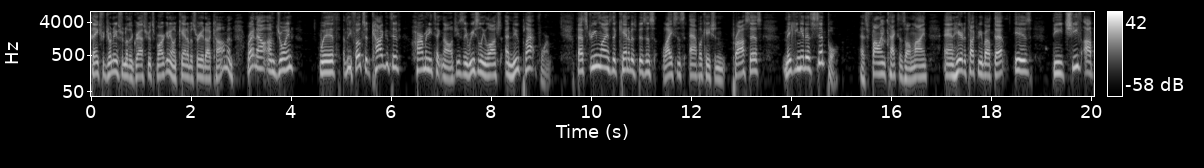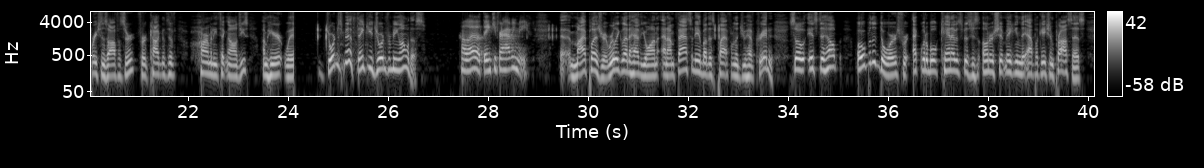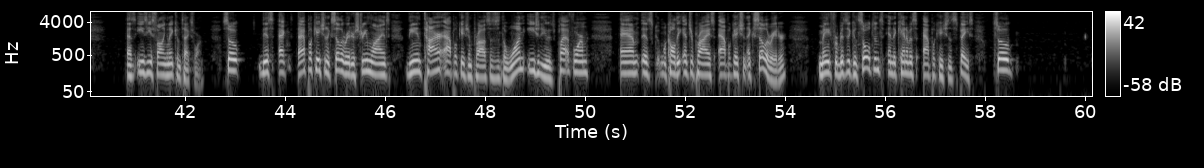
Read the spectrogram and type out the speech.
Thanks for joining us for another Grassroots Marketing on CannabisRadio.com. And right now I'm joined with the folks at Cognitive Harmony Technologies. They recently launched a new platform that streamlines the cannabis business license application process, making it as simple as filing taxes online. And here to talk to me about that is the Chief Operations Officer for Cognitive Harmony Technologies. I'm here with Jordan Smith. Thank you, Jordan, for being on with us. Hello. Thank you for having me. Uh, my pleasure. Really glad to have you on. And I'm fascinated by this platform that you have created. So it's to help open the doors for equitable cannabis business ownership, making the application process as easy as filing an income tax form. So this ac- application accelerator streamlines the entire application process into one easy to use platform. And it's called the Enterprise Application Accelerator made for business consultants in the cannabis application space. So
